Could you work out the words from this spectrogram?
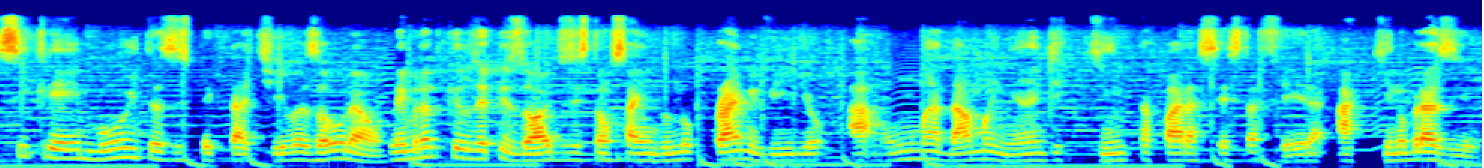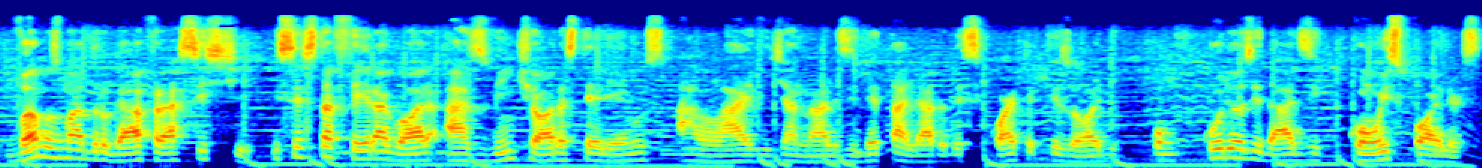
se criei muitas expectativas ou não. Lembrando que os episódios estão saindo no Prime Video a uma da manhã de quinta para sexta-feira aqui no Brasil. Vamos madrugar para assistir. E sexta-feira agora, às 20 horas, teremos a live de análise detalhada desse quarto episódio com curiosidades e com spoilers.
